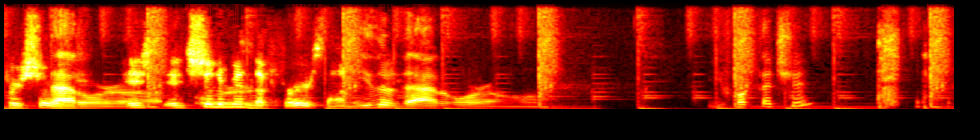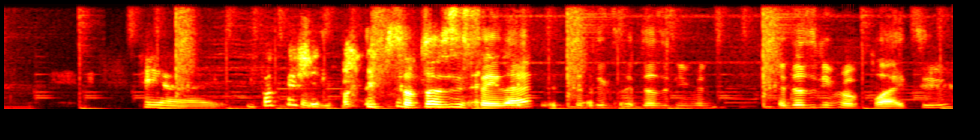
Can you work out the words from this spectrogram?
For sure. That or uh, it it should have been the first, honestly. either that or um, you fuck that shit. Hey, uh, you fuck that shit. You fuck that- Sometimes they say that to things it doesn't even it doesn't even apply to.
